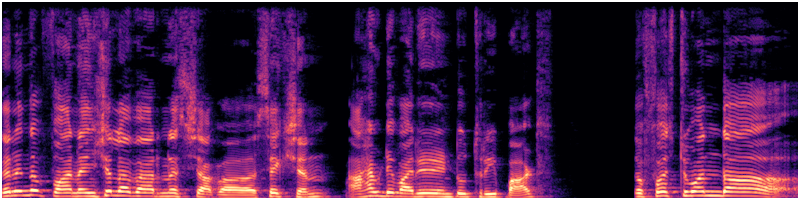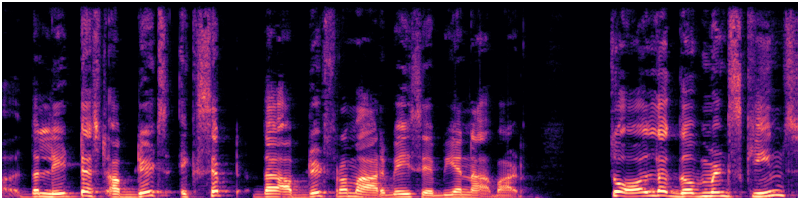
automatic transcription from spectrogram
Then in the financial awareness uh, section i have divided it into three parts. The first one the the latest updates except the updates from rbi sebi and nabard so all the government schemes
